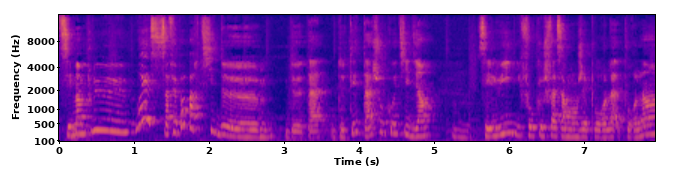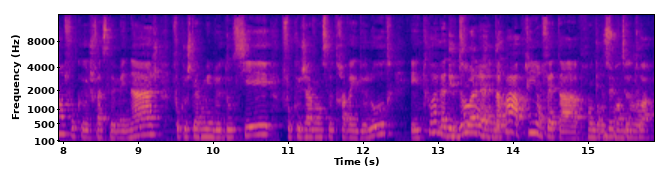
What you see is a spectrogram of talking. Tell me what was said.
C'est même plus. Ouais, ça fait pas partie de, de, ta, de tes tâches au quotidien. C'est lui, il faut que je fasse à manger pour l'un, l'un, faut que je fasse le ménage, faut que je termine le dossier, faut que j'avance le travail de l'autre. Et toi là-dedans, t'as pas appris en fait à prendre soin de toi.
